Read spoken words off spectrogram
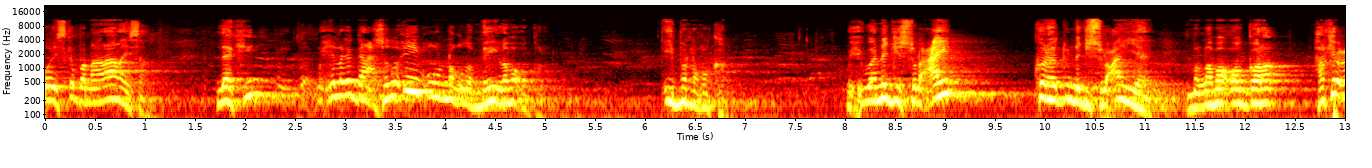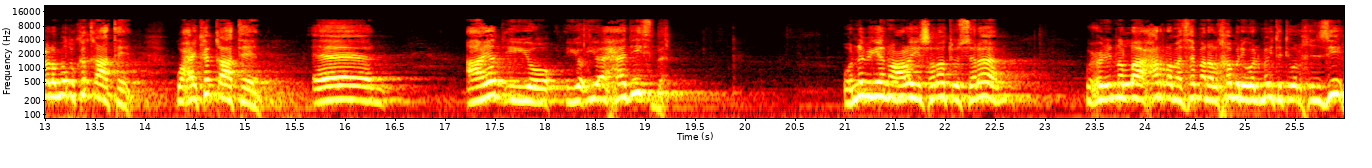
way iska banaanaanaysaa laakiin wixii laga ganacsado iib uu noqdo may lama ogolo iib ma noqon karo waa najisulcayn kol hadduu najisulcayn yahay ma lama ogola halkay culammadu ka qaateen waxay ka qaateen aayad iyo iyo iyo axaadiiba oo nabigeenu alayhi الsalaatu wasalaam wuxu uhi in allaha xarama hamana alkhamri wاlmaytati wاlkhinziir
